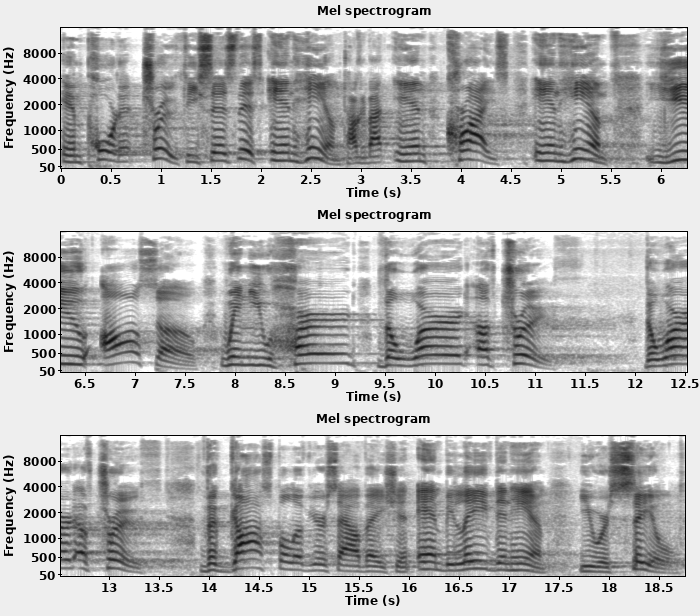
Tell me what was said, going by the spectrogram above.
important truth. He says this in Him, talking about in Christ, in Him, you also, when you heard the word of truth, the word of truth, the gospel of your salvation, and believed in Him, you were sealed.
